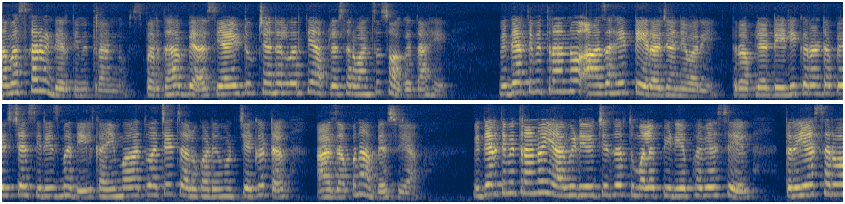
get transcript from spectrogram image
नमस्कार विद्यार्थी मित्रांनो. स्पर्धा अभ्यास या यूट्यूब चॅनलवरती आपल्या सर्वांचं स्वागत आहे. विद्यार्थी मित्रांनो आज आहे तेरा जानेवारी. तर आपल्या डेली करंट अफेअर्सच्या सिरीजमधील काही महत्त्वाचे चालू घडामोडचे घटक आज आपण अभ्यासूया. विद्यार्थी मित्रांनो या व्हिडिओची जर तुम्हाला पी डी एफ हवी असेल तर या सर्व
